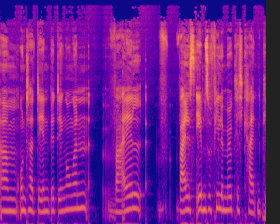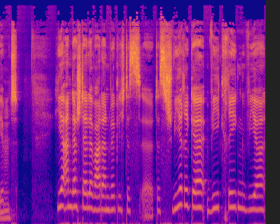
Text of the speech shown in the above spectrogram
ähm, unter den Bedingungen, weil, weil es eben so viele Möglichkeiten mhm. Hier an der Stelle war dann wirklich das, äh, das Schwierige, wie kriegen wir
